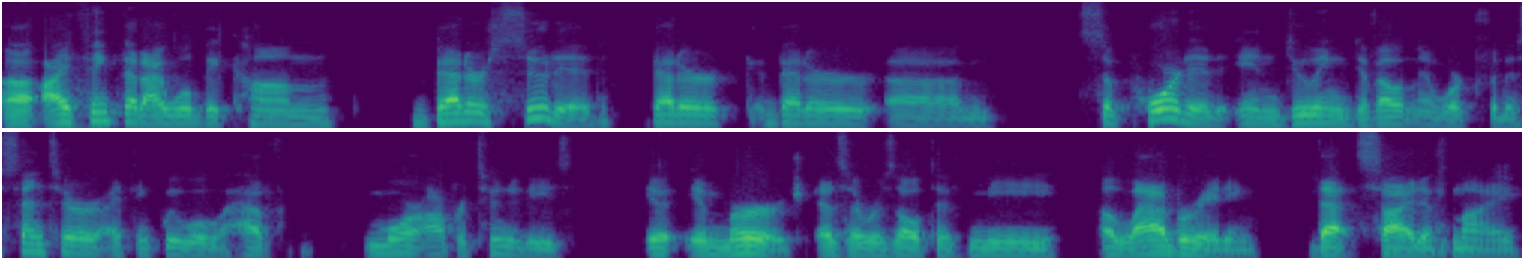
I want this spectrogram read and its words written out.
uh, I think that I will become better suited, better, better um, supported in doing development work for the center. I think we will have more opportunities e- emerge as a result of me elaborating that side of my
